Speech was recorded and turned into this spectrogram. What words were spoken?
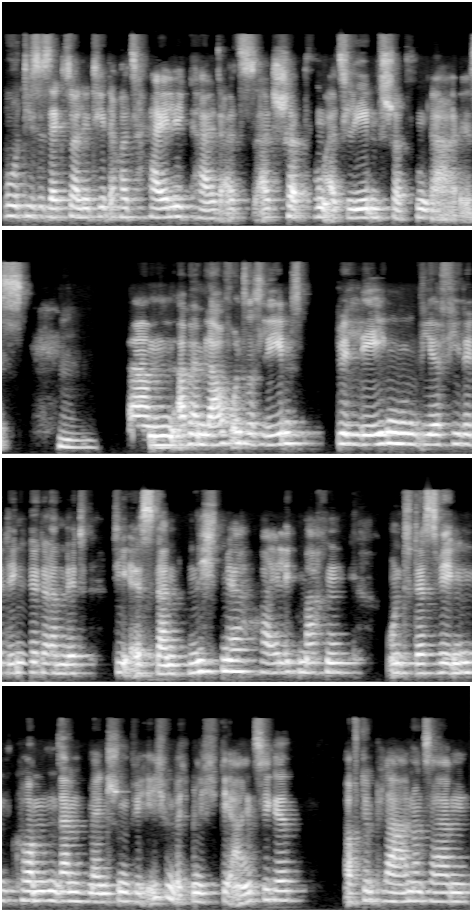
wo diese Sexualität auch als Heiligkeit, als, als Schöpfung, als Lebensschöpfung da ist. Hm. Ähm, aber im Laufe unseres Lebens belegen wir viele Dinge damit, die es dann nicht mehr heilig machen. Und deswegen kommen dann Menschen wie ich, und ich bin nicht die Einzige, auf den Plan und sagen,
